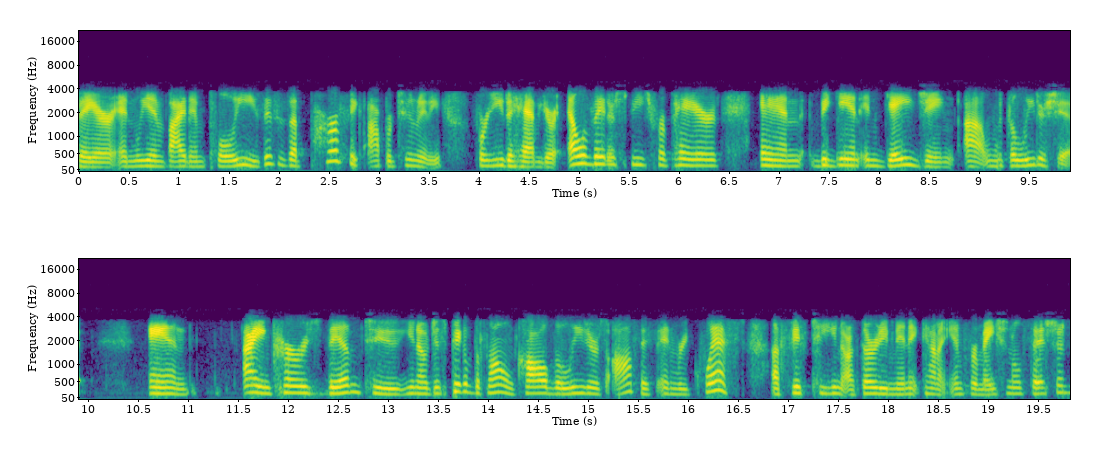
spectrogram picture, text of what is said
there and we invite employees, this is a perfect opportunity for you to have your elevator speech prepared and begin engaging uh, with the leadership. And I encourage them to, you know, just pick up the phone, call the leader's office, and request a 15 or 30 minute kind of informational session.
